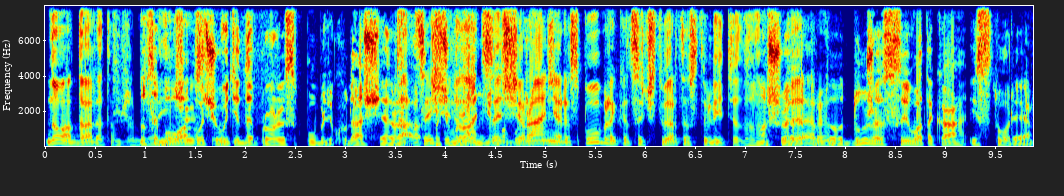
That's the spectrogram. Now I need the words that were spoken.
Ну а далі там вже Ну, це була очевидь, іде про республіку. да? Ще да, Це ще, ранню, це ще рання республіка, це 4 століття до нашої ери. Тобто дуже сива така історія.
